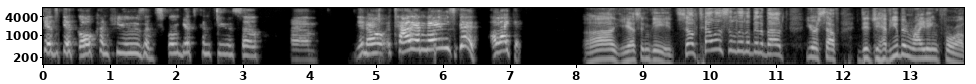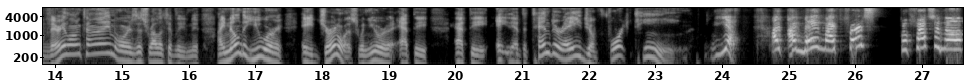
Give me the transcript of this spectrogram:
kids get all confused and school gets confused. So, um, you know, Italian name is good. I like it. Uh yes indeed. So tell us a little bit about yourself. Did you have you been writing for a very long time or is this relatively new? I know that you were a journalist when you were at the at the at the tender age of 14. Yes, I, I made my first professional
